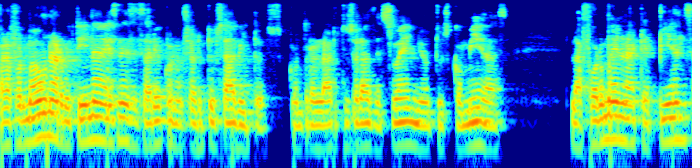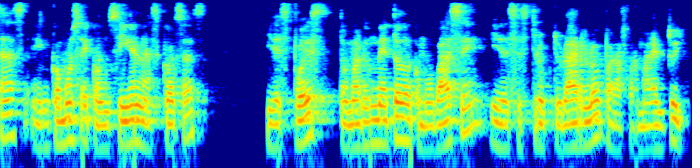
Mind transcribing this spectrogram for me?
Para formar una rutina es necesario conocer tus hábitos, controlar tus horas de sueño, tus comidas, la forma en la que piensas en cómo se consiguen las cosas y después tomar un método como base y desestructurarlo para formar el tuyo.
